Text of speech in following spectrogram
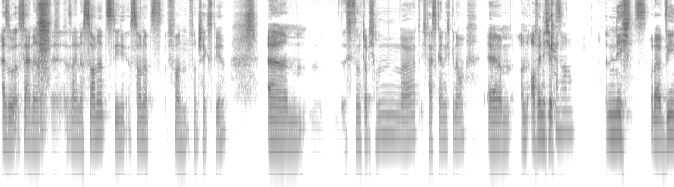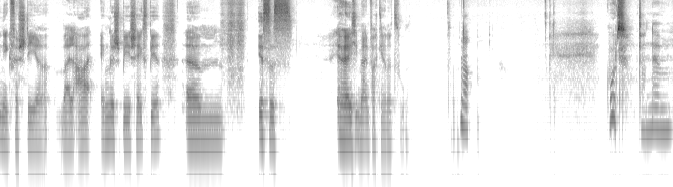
also seine, äh, seine Sonnets, die Sonnets von, von Shakespeare, ähm, das sind, glaube ich, 100, ich weiß gar nicht genau. Ähm, und auch wenn ich jetzt. Nichts oder wenig verstehe, weil A, Englisch, B, Shakespeare, ähm, ist es, höre ich ihm einfach gerne zu. So. Ja. Gut, dann ähm,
